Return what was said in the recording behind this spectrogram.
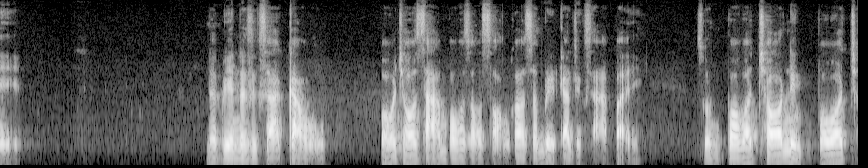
นี่นักเรียนนักศึกษาเก่า ปวช3ปวส2ก็สำเร็จการศึกษาไป ส่วนปวช1ปวช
